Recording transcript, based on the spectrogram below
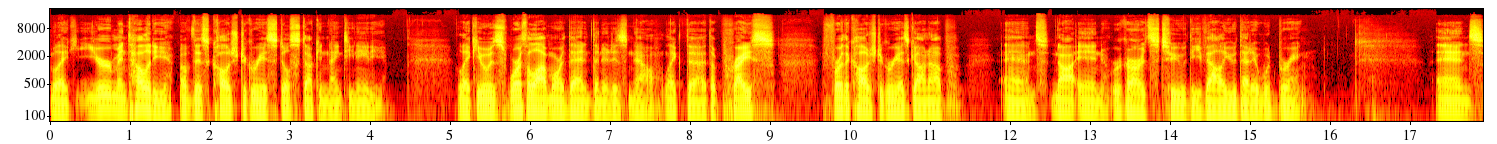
Like your mentality of this college degree is still stuck in 1980. Like it was worth a lot more then than it is now. Like the the price for the college degree has gone up and not in regards to the value that it would bring. And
